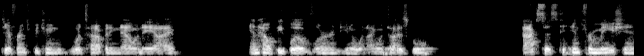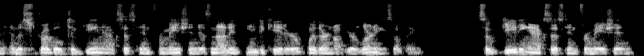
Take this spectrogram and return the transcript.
difference between what's happening now in AI and how people have learned, you know, when I went to high school. Access to information and the struggle to gain access to information is not an indicator of whether or not you're learning something. So, gaining access to information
